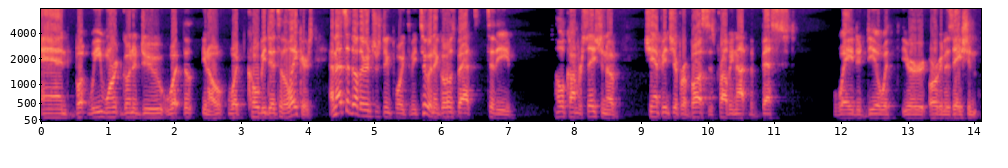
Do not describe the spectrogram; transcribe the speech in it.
and but we weren't going to do what the you know what Kobe did to the Lakers, and that's another interesting point to me too. And it goes back to the whole conversation of championship or bust is probably not the best way to deal with your organization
